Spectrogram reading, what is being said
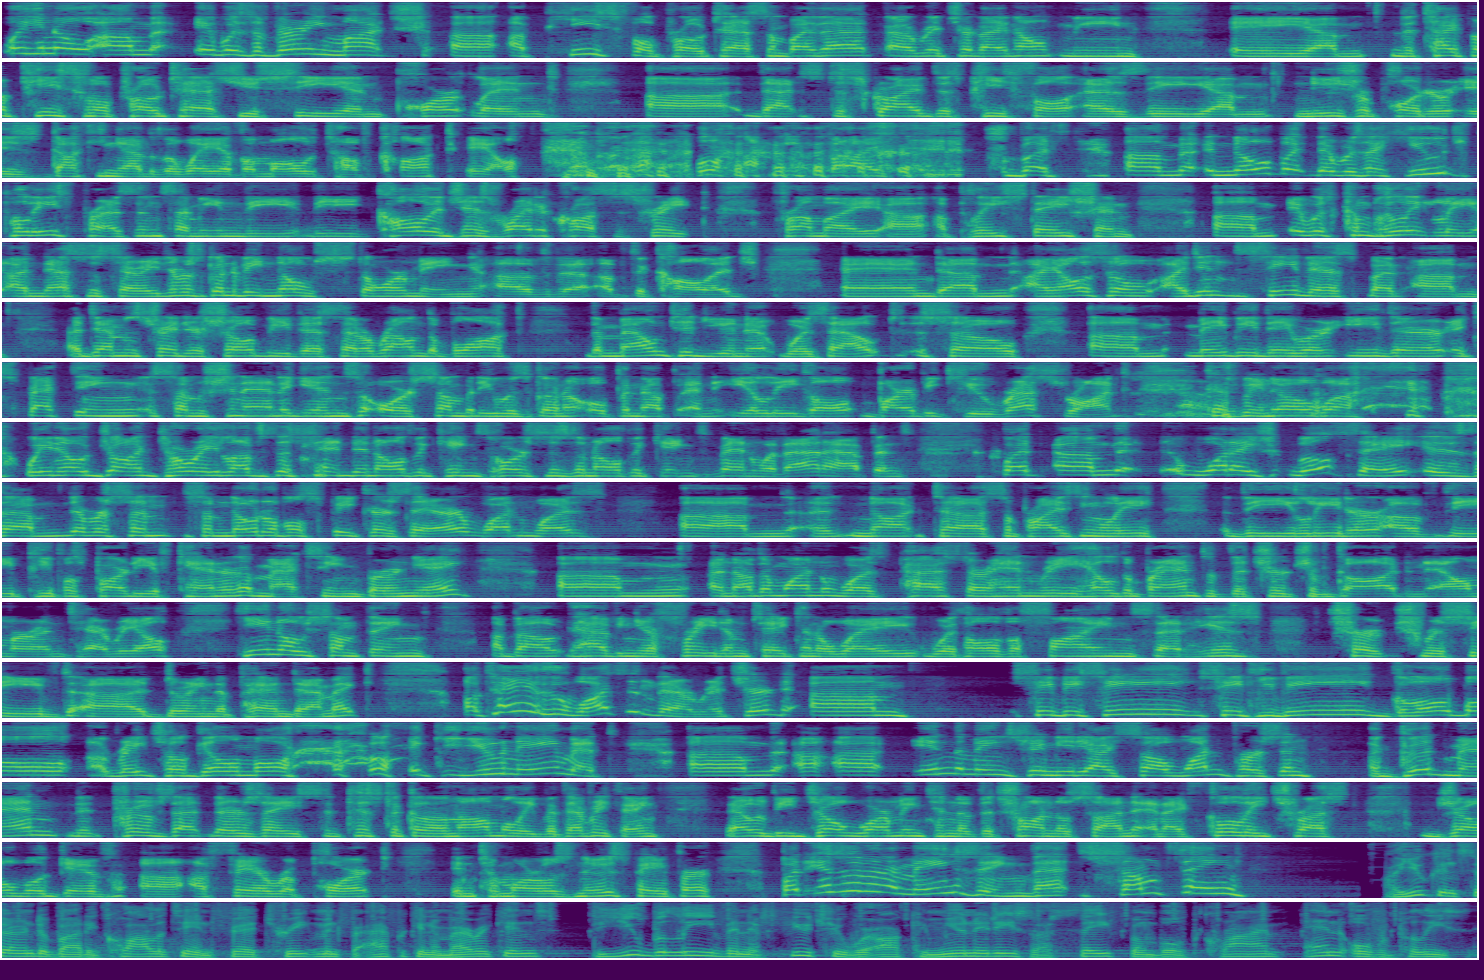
Well, you know, um, it was very much uh, a peaceful protest, and by that, uh, Richard, I don't mean a um, the type of peaceful protest you see in Portland uh, that's described as peaceful as the um, news reporter is ducking out of the way of a Molotov cocktail. but um, no, but there was a huge police presence. I mean, the the college is right across the street from a uh, a police station. Um, it was completely unnecessary. There was going to be no storming of the of the college, and um, I also I didn't see this, but um, a demonstrator showed me this that around the block the mounted unit was out. So um, maybe they were either expecting some shenanigans or somebody was going to open up an illegal barbecue restaurant because we know uh, we know John Tory loves to send in all the king's horses and all the king's men when that happens. But um, what I will say is um, there were some some notable speakers there. One was um, not uh, surprisingly, the leader of the People's Party of Canada, Maxime Bernier. Um, another one was Pastor Henry Hildebrandt of the Church of God in Aylmer, Ontario. He knows something about having your freedom taken away with all the fines that his church received uh, during the pandemic. I'll tell you who wasn't there, Richard. Um, CBC, CTV, Global, uh, Rachel Gilmore, like you name it. Um, uh, uh, in the mainstream media, I saw one person, a good man that proves that there's a statistical anomaly with everything. That would be Joe Warmington of the Toronto Sun. And I fully trust Joe will give uh, a fair report in tomorrow's newspaper. But isn't it amazing that something are you concerned about equality and fair treatment for African Americans? Do you believe in a future where our communities are safe from both crime and over policing?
